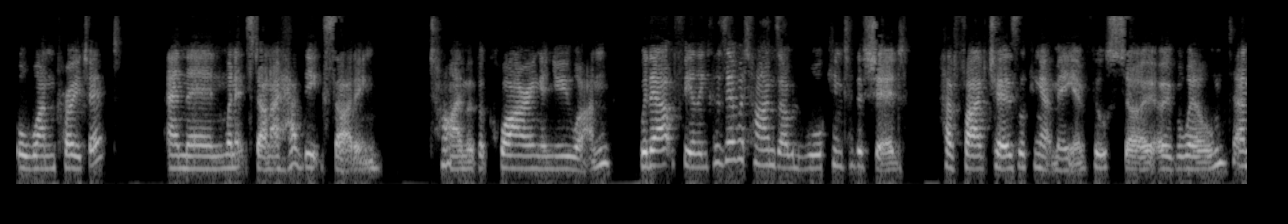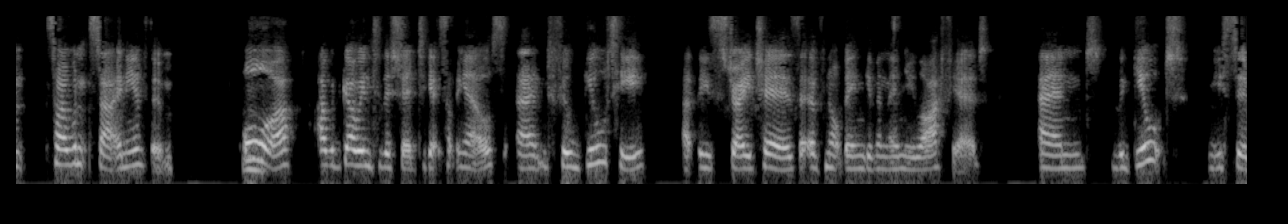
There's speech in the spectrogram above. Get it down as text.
or one project. And then when it's done, I have the exciting time of acquiring a new one without feeling, because there were times I would walk into the shed, have five chairs looking at me, and feel so overwhelmed. And so I wouldn't start any of them. Mm. Or I would go into the shed to get something else and feel guilty at these stray chairs that have not been given their new life yet and the guilt used to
